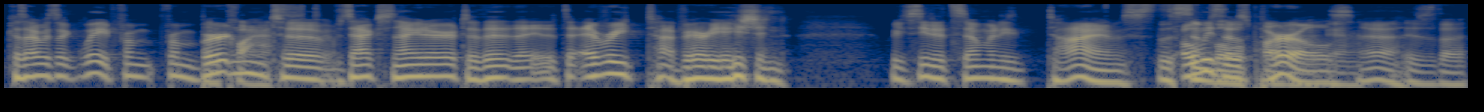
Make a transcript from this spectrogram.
Because I was like, wait, from from Burton to too. Zack Snyder to the to every ti variation, we've seen it so many times. The always those part of it, pearls. yeah. is the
